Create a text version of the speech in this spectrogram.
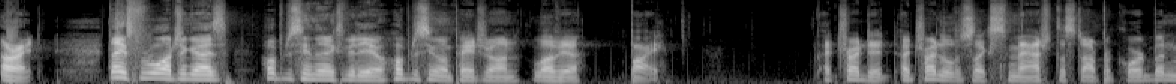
All right. Thanks for watching, guys. Hope to see you in the next video. Hope to see you on Patreon. Love ya. Bye. I tried to I tried to just like smash the stop record button, but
